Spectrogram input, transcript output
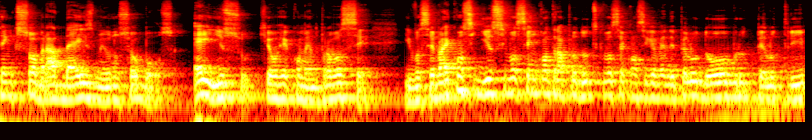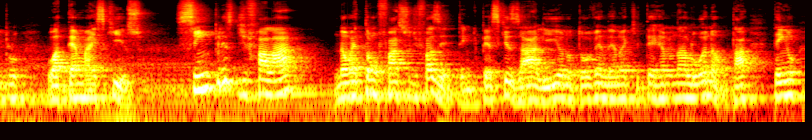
tem que sobrar 10 mil no seu bolso. É isso que eu recomendo para você. E você vai conseguir se você encontrar produtos que você consiga vender pelo dobro, pelo triplo ou até mais que isso. Simples de falar, não é tão fácil de fazer. Tem que pesquisar ali. Eu não estou vendendo aqui terreno na lua, não, tá? Tenho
